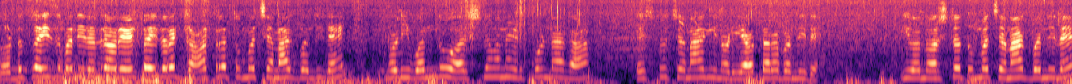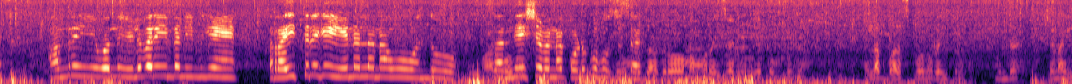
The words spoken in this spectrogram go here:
ದೊಡ್ಡ ಸೈಜ್ ಬಂದಿದೆ ಅಂದರೆ ಅವ್ರು ಹೇಳ್ತಾ ಇದ್ದಾರೆ ಗಾತ್ರ ತುಂಬ ಚೆನ್ನಾಗಿ ಬಂದಿದೆ. ನೋಡಿ ಒಂದು ಅರಿಶಿಣವನ್ನು ಹಿಡ್ಕೊಂಡಾಗ ಎಷ್ಟು ಚೆನ್ನಾಗಿ ನೋಡಿ ಯಾವ ಥರ ಬಂದಿದೆ. ಈ ಒಂದು ವರ್ಷ ತುಂಬ ಚೆನ್ನಾಗಿ ಬಂದಿದೆ. ಅಂದರೆ ಈ ಒಂದು ಇಳುವರಿಯಿಂದ ನಿಮಗೆ ರೈತರಿಗೆ ಏನೆಲ್ಲ ನಾವು ಒಂದು ಸಂದೇಶವನ್ನು ಕೊಡಬಹುದು ಸರ್? ನಮ್ಮ ರೈಸರ್ ಇಂಡಿಯಾ ಕಂಪನಿ ಎಲ್ಲ ಬಳಸ್ಬೋದು ರೈತರು ಮುಂದೆ. ಚೆನ್ನಾಗಿ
